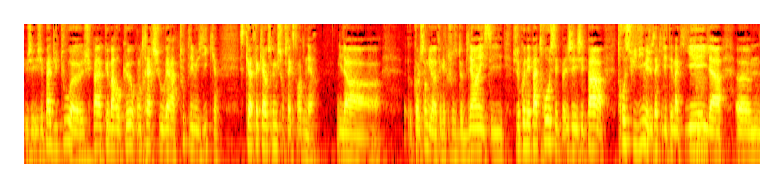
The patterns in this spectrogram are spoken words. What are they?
J'ai pas du tout. euh, je suis pas que baroqueux. Au contraire, je suis ouvert à toutes les musiques. Ce qu'a fait Klaus Nomi, je trouve ça extraordinaire. Il a Colsong, il en a fait quelque chose de bien. Il, je le connais pas trop, j'ai pas trop suivi, mais je sais qu'il était maquillé. Mm. Il a euh,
